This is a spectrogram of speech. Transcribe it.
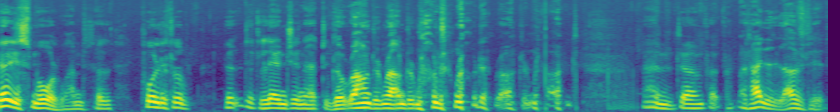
very small one, so poor little little, engine had to go round and round and round and round and round and round. And um, but, but I loved it.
